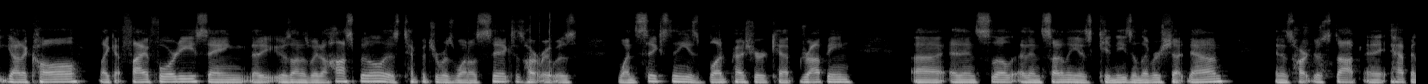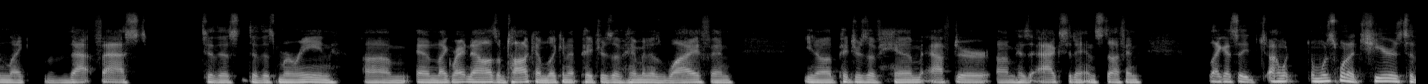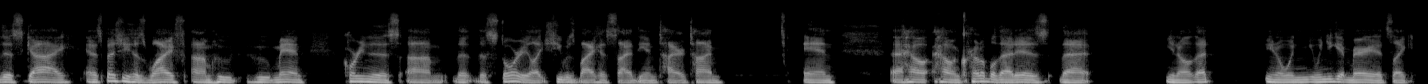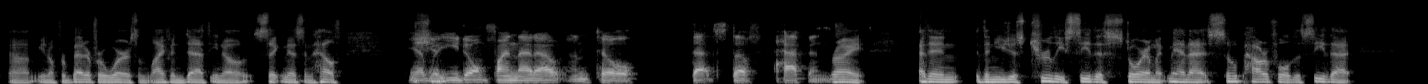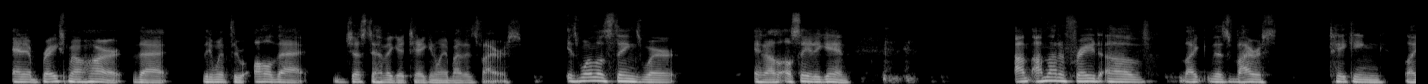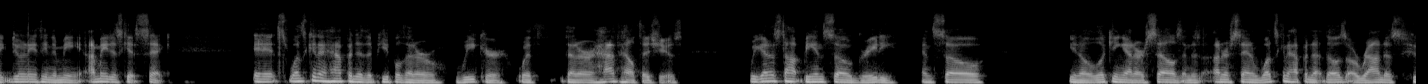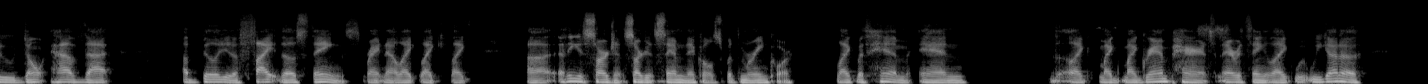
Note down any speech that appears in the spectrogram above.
he got a call like at 540 saying that he was on his way to hospital his temperature was 106 his heart rate was 160 his blood pressure kept dropping uh and then slow and then suddenly his kidneys and liver shut down and his heart just stopped and it happened like that fast to this to this marine um and like right now as i'm talking i'm looking at pictures of him and his wife and you know pictures of him after um his accident and stuff and like I said, I, w- I just want to cheers to this guy and especially his wife, um, who who man, according to this um the the story, like she was by his side the entire time, and uh, how how incredible that is that you know that you know when you when you get married it's like um, you know for better for worse and life and death you know sickness and health yeah she, but you don't find that out until that stuff happens. Right. And then then you just truly see this story. I'm like man that is so powerful to see that and it breaks my heart that they went through all that just to have it get taken away by this virus it's one of those things where and i'll, I'll say it again mm-hmm. I'm, I'm not afraid of like this virus taking like doing anything to me. I may just get sick. It's what's going to happen to the people that are weaker with that are have health issues. We got to stop being so greedy and so you know looking at ourselves and just understand what's going to happen to those around us who don't have that ability to fight those things right now like like like uh, i think it's sergeant sergeant sam nichols with the marine corps like with him and the, like my my grandparents and everything like we, we gotta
